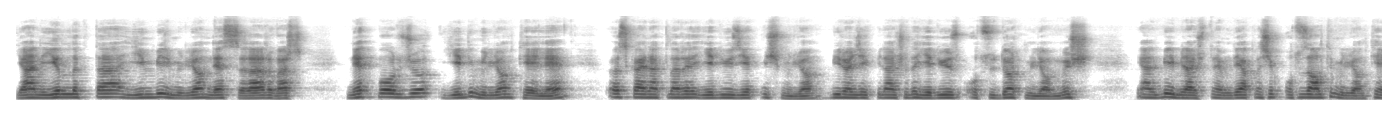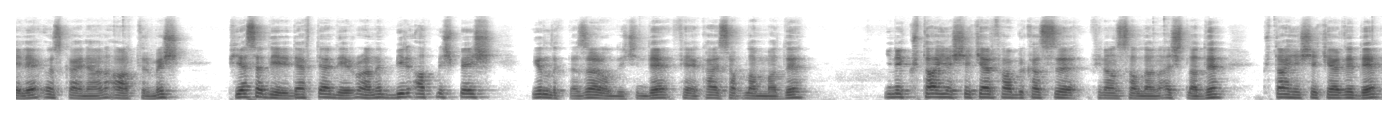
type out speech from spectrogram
Yani yıllıkta 21 milyon net zararı var. Net borcu 7 milyon TL. Öz kaynakları 770 milyon. Bir önceki bilançoda 734 milyonmuş. Yani bir bilanço döneminde yaklaşık 36 milyon TL öz kaynağını artırmış. Piyasa değeri, defter değeri oranı 1.65 yıllıkta zarar olduğu için de FK hesaplanmadı. Yine Kütahya Şeker Fabrikası finansallarını açıkladı. Kütahya Şeker'de de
